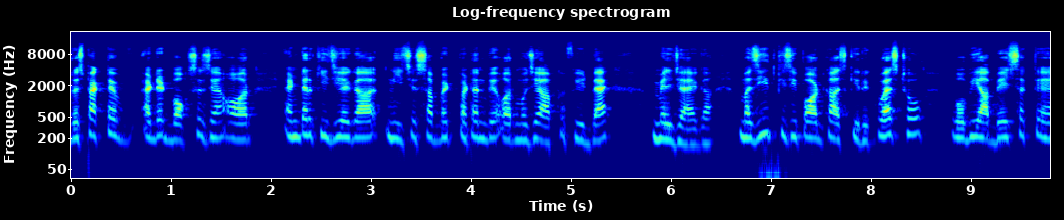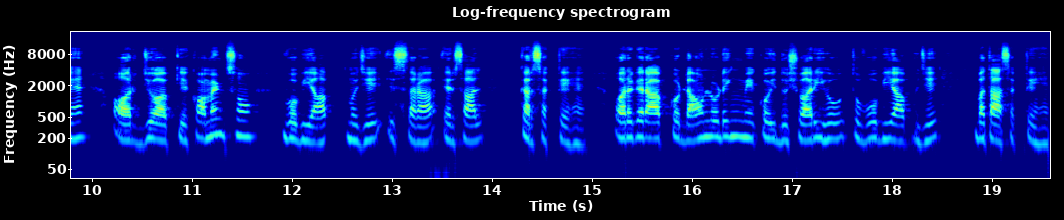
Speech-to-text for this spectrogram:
رسپیکٹیو ایڈٹ باکسز ہیں اور انٹر کیجیے گا نیچے سبمٹ بٹن پہ اور مجھے آپ کا فیڈ بیک مل جائے گا۔ مزید کسی پوڈ کاسٹ کی ریکویسٹ ہو، وہ بھی آپ بھیج سکتے ہیں اور جو آپ کے کامنٹس ہوں، وہ بھی آپ مجھے اس طرح ارسال کر سکتے ہیں۔ اور اگر آپ کو ڈاؤن لوڈنگ میں کوئی دشواری ہو، تو وہ بھی آپ مجھے بتا سکتے ہیں۔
